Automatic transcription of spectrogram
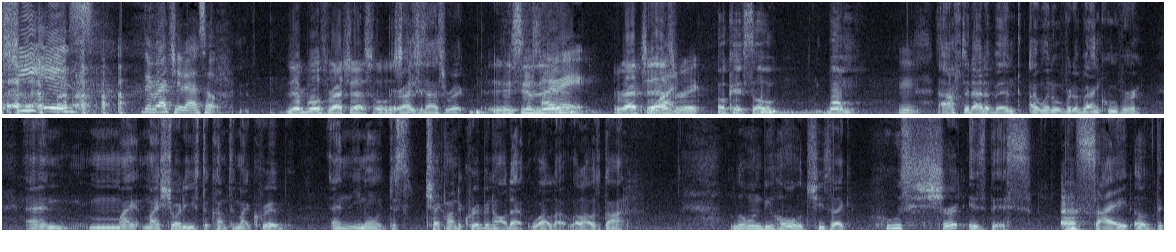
she is the ratchet asshole. They're both ratchet assholes. Ratchet ass Rick. You see what I'm All saying? Ratchet ass One. Rick. Okay, so boom. Mm. After that event, I went over to Vancouver, and my my shorty used to come to my crib, and you know just check on the crib and all that while I, while I was gone. Lo and behold, she's like, "Whose shirt is this?" Uh. Inside of the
